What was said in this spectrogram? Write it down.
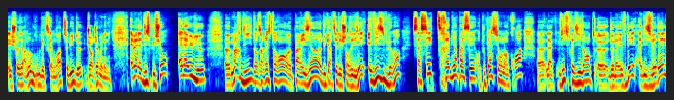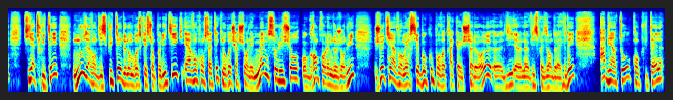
et choisir un autre groupe d'extrême droite, celui de Giorgia Meloni. Eh bien, la discussion, elle a eu lieu euh, mardi dans un restaurant euh, parisien du quartier des Champs-Élysées et visiblement, ça s'est très bien passé. En tout cas, si on en croit euh, la vice-présidente de l'AFD, Alice Vedel, qui a tweeté « Nous avons discuté de nombreuses questions politiques et avons constaté que nous recherchions les mêmes solutions aux grands problèmes d'aujourd'hui. Je tiens à vous remercier beaucoup pour votre accueil chaleureux, dit la vice-présidente de l'AFD. À bientôt, conclut-elle,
